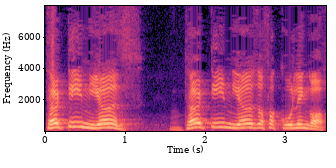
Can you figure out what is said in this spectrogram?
13 years, 13 years of a cooling off.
